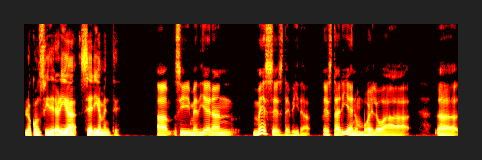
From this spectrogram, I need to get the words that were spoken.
lo consideraría seriamente. Ah, si me dieran meses de vida, estaría en un vuelo a, a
